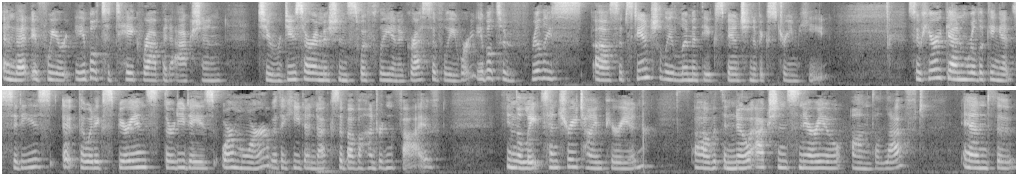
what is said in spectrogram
and that if we are able to take rapid action to reduce our emissions swiftly and aggressively, we're able to really uh, substantially limit the expansion of extreme heat. So, here again, we're looking at cities uh, that would experience 30 days or more with a heat index above 105 in the late century time period, uh, with the no action scenario on the left and the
